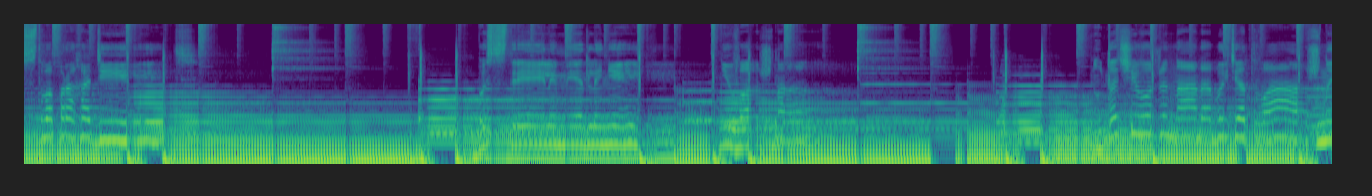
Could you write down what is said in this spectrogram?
Свойство проходить. Быстрее или медленней, неважно. Ну до чего же надо быть отважным?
